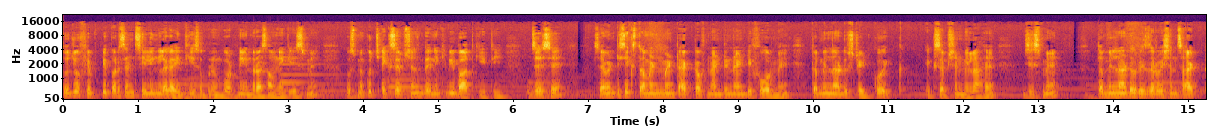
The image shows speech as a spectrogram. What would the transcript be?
तो जो 50 परसेंट सीलिंग लगाई थी सुप्रीम कोर्ट ने इंदिरा सावनी केस में, उसमें कुछ एक्सेप्शन देने की भी बात की थी। जैसे seventy six amendment act of 1994 में तमिलनाडु स्टेट को एक एक्सेप्शन मिला है, जिसमें तमिलनाडु रिजर्वेशन एक्ट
